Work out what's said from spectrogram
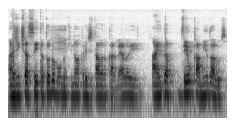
a gente aceita todo mundo que não acreditava no Carmelo e ainda vê o caminho da luz.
